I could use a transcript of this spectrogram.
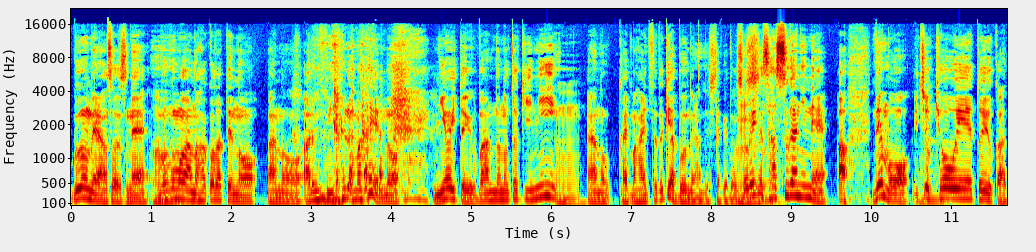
ブーメランそうですね、うん。僕もあの函館のあのアルミノやる前の「匂い」というバンドの時に、うん。あの海パン履いてた時はブーメランでしたけどそれがさすがにねあでも一応競泳というか、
